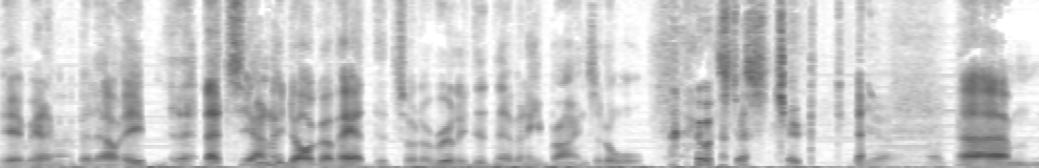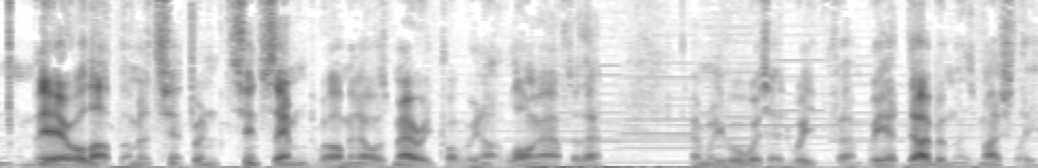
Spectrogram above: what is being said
yeah, we had him, Right. but uh, he, that's the only dog I've had that sort of really didn't have any brains at all. it was just stupid. Yeah. Okay. Um, yeah, well, I mean, since, when, since then, well, I mean, I was married probably not long after that, and we've always had we've um, we had Dobermans mostly.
